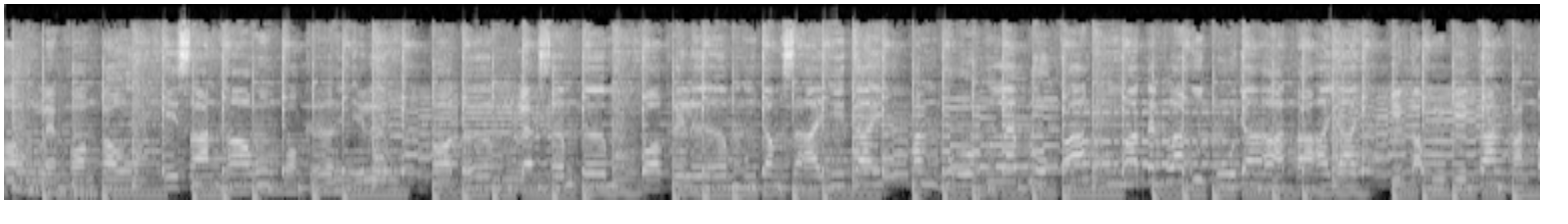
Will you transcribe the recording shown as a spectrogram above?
องและของเก่าอีสานเฮา เคยลืมต่อเติมและเสริมเติมบอกเคยลืมจำใส่ใจพันผูกและปลูกฝังมาแต่ครั้งปู่ย่าตายายกี่กับกี่การผ่านไป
